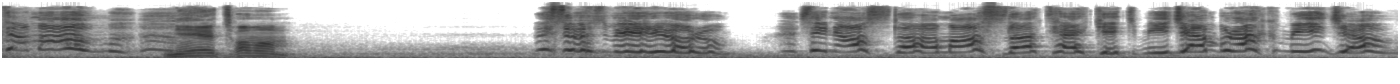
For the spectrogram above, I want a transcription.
Tamam. Neye tamam? Söz veriyorum. Seni asla ama asla terk etmeyeceğim, bırakmayacağım.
